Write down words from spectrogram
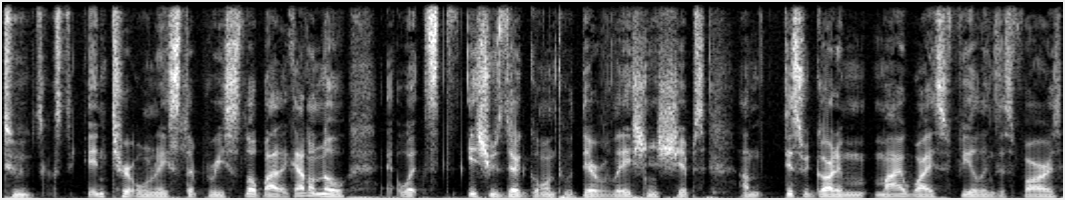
to enter on a slippery slope. I like I don't know what issues they're going through with their relationships. I'm disregarding my wife's feelings as far as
